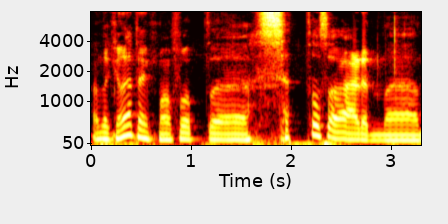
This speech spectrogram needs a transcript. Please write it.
men Det kunne jeg tenkt meg å få uh, sett, og så er den uh,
